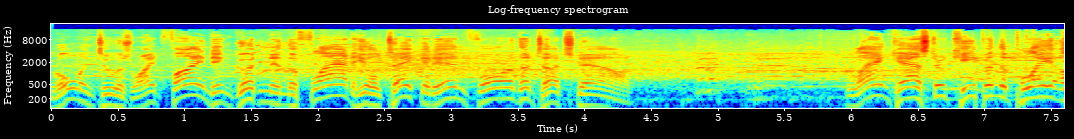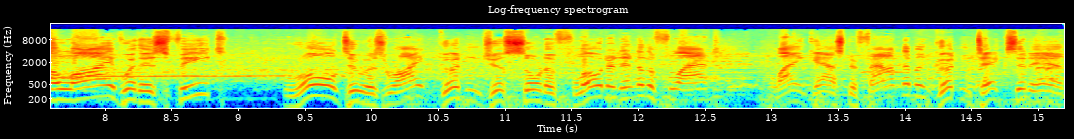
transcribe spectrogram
Rolling to his right, finding Goodin in the flat. He'll take it in for the touchdown. Lancaster keeping the play alive with his feet. Rolled to his right. Goodin just sort of floated into the flat. Lancaster found him, and Goodin takes it in.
